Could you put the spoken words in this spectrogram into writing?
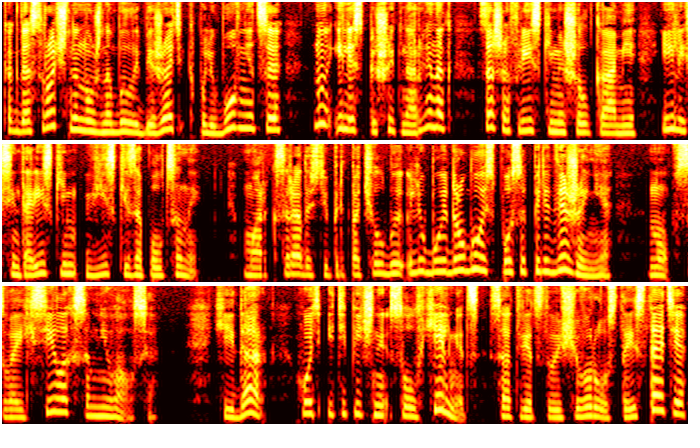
когда срочно нужно было бежать к полюбовнице, ну или спешить на рынок за шафрийскими шелками или синтарийским виски за полцены. Марк с радостью предпочел бы любой другой способ передвижения, но в своих силах сомневался. Хейдар, хоть и типичный солхельмец соответствующего роста и стати,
